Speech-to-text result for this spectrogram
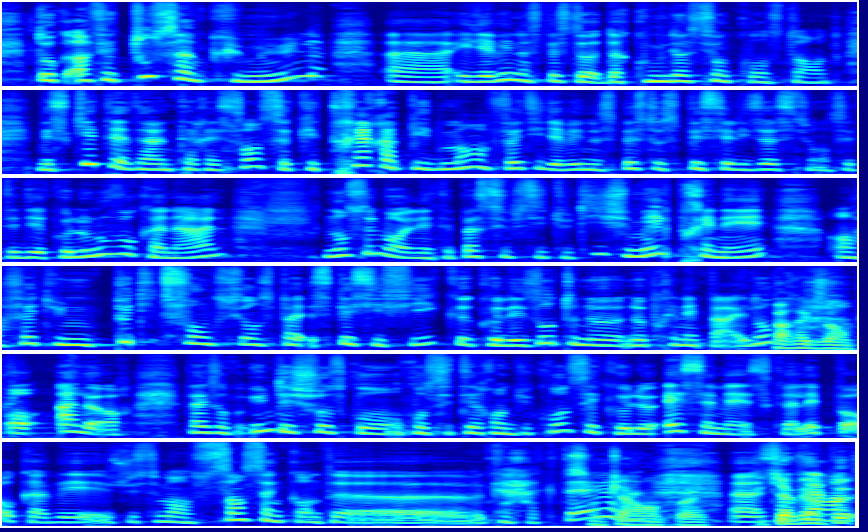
donc, en fait, tout s'accumule. Euh, il y avait une espèce d'accumulation constante. Mais ce qui était intéressant, c'est que très rapidement, en fait, il y avait une espèce de spécialisation. C'est-à-dire que le nouveau canal, non seulement il n'était pas substitutif, mais il prenait en fait une petite fonction spécifique que les autres ne, ne prenaient pas. Et donc, par exemple? Oh, Alors, par exemple, une des choses qu'on s'était rendu compte, c'est que le SMS, qui à l'époque avait justement 150 euh, caractères. 140, ouais. Euh, qui, avait un peu,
